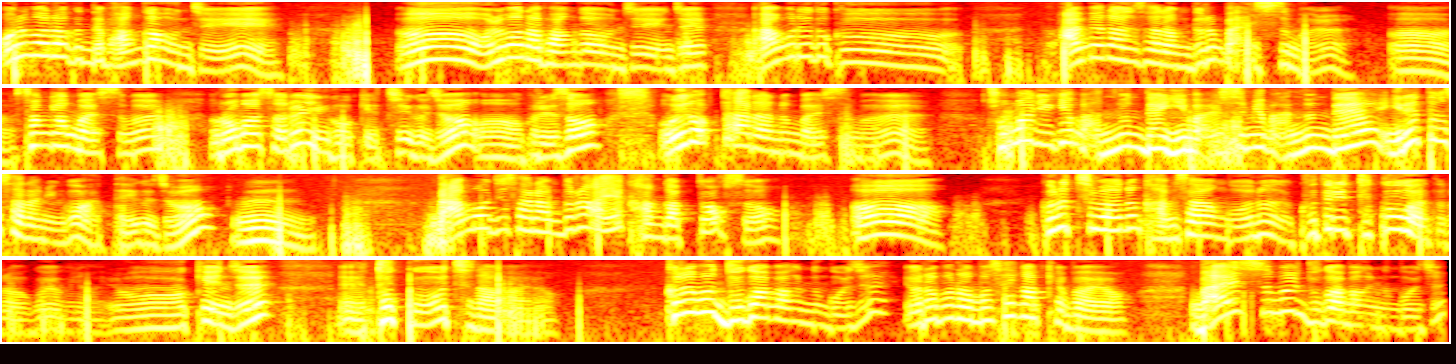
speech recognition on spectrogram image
얼마나 근데 반가운지. 어, 얼마나 반가운지 이제 아무래도 그 아멘한 사람들은 말씀을 어, 성경 말씀을 로마서를 읽었겠지 그죠? 어, 그래서 의롭다라는 말씀을 정말 이게 맞는데 이 말씀이 맞는데 이랬던 사람인 것 같아 그죠? 음. 나머지 사람들은 아예 감각도 없어. 어. 그렇지만은 감사한 거는 그들이 듣고 가더라고요. 그냥 이렇게 이제 예, 듣고 지나가요. 그러면 누가 막는 거지? 여러분 한번 생각해 봐요. 말씀을 누가 막는 거지?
